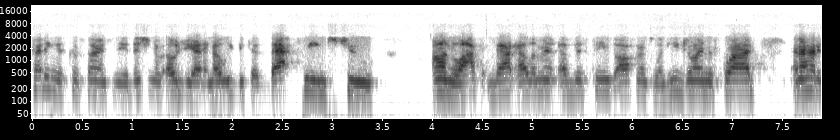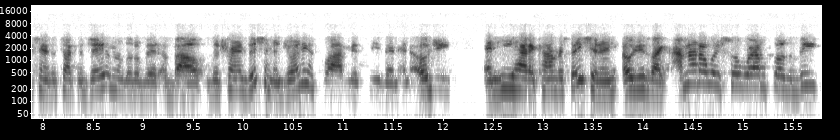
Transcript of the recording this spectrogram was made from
cutting is concerned to the addition of OG Anunoby because that seems to unlock that element of this team's offense when he joined the squad. And I had a chance to talk to Jalen a little bit about the transition and joining the squad midseason. And OG and he had a conversation, and OG's like, I'm not always sure where I'm supposed to be,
